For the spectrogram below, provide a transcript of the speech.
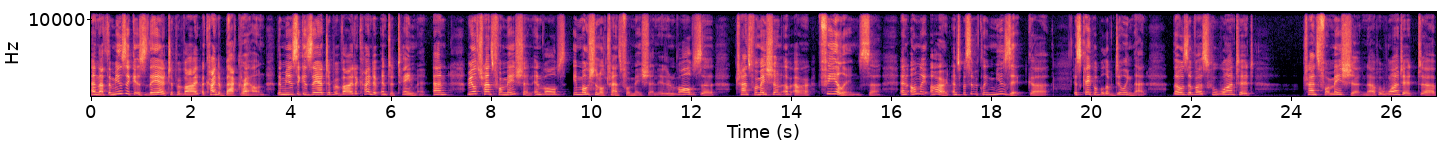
and that the music is there to provide a kind of background. The music is there to provide a kind of entertainment. And real transformation involves emotional transformation, it involves uh, transformation of our feelings. Uh, and only art, and specifically music, uh, is capable of doing that. Those of us who wanted transformation, uh, who wanted uh,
